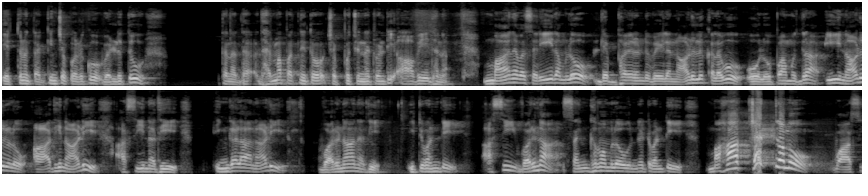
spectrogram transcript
ఎత్తును తగ్గించ కొరకు వెళుతూ తన ధ ధర్మపత్నితో చెప్పుచున్నటువంటి ఆవేదన. మానవ శరీరంలో డెబ్భై రెండు వేల నాడులు కలవు. ఓ లోపాముద్ర ఈ నాడులలో ఆది నాడి ఇంగళానాడి వరుణానది. ఇటువంటి అసి వరుణ సంగమంలో ఉన్నటువంటి మహాక్షేత్రము. వాసి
